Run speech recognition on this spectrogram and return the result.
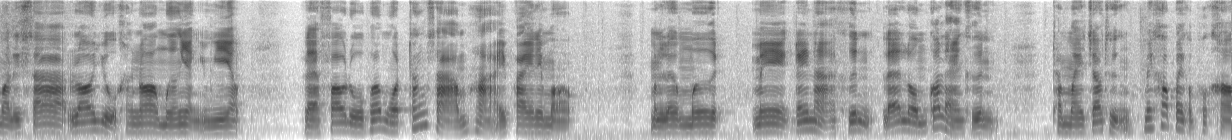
มอริซารออยู่ข้างนอกเมืองอย่างเงียบๆและเฝ้าดูพ่อมดทั้งสามหายไปในหมอก มันเริ่มมืด เมฆได้หนาขึ้น และลมก็แรงขึ้นทำไมเจ้าถึงไม่เข้าไปกับพวกเขา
